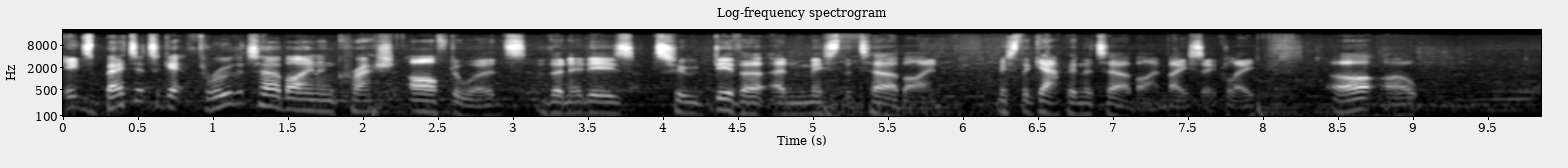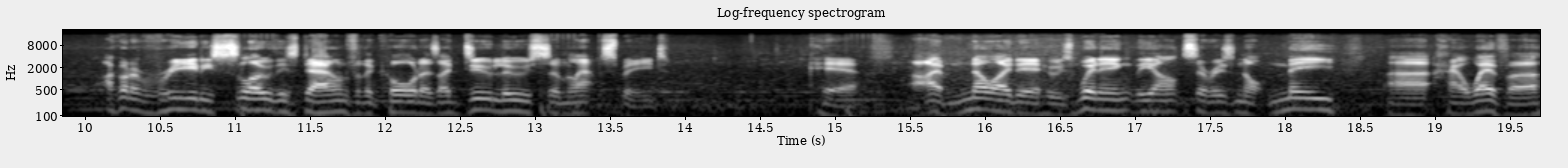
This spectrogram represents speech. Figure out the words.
It's better to get through the turbine and crash afterwards than it is to dither and miss the turbine. Miss the gap in the turbine, basically. Uh-oh. I've got to really slow this down for the corners. I do lose some lap speed here. I have no idea who's winning. The answer is not me. Uh, however,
